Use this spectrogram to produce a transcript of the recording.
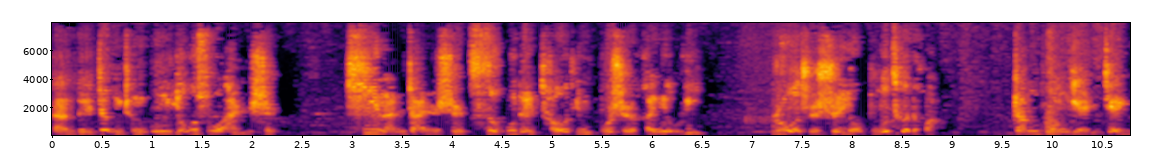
但对郑成功有所暗示。西南战事似乎对朝廷不是很有利，若是事有不测的话，张黄岩建议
